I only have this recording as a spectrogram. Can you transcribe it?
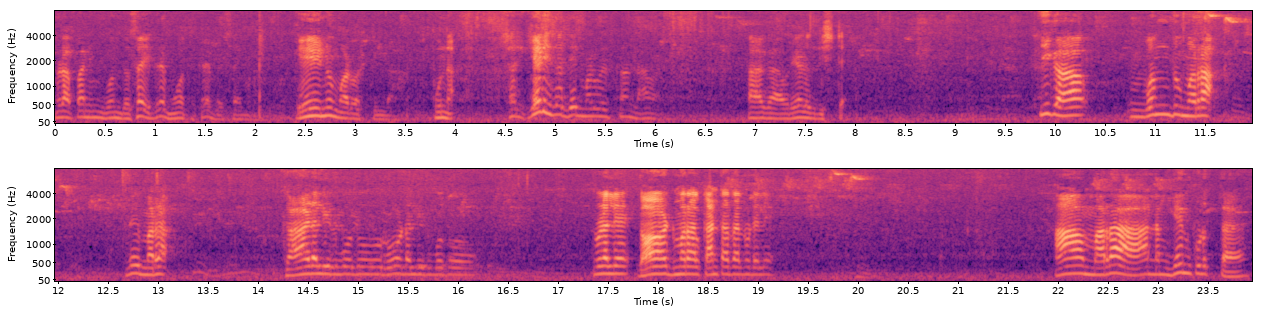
ನೋಡಪ್ಪ ನಿಮ್ಗೆ ಒಂದು ದಸ ಇದ್ದರೆ ಮೂವತ್ತು ಎಕರೆ ಬೇಸಾಯ ಮಾಡಿ ಏನೂ ಮಾಡುವಷ್ಟಿಲ್ಲ. ಪುನಃ. ಸರಿ ಹೇಳಿ ಸರ್ ಏನು ಮಾಡುವಷ್ಟು ನಾವು. ಆಗ ಅವ್ರು ಹೇಳಿದ್ರು ಇಷ್ಟೆ. ಈಗ ಒಂದು ಮರ ಅದೇ ಮರ ಕಾಡಲ್ಲಿರ್ಬೋದು ರೋಡಲ್ಲಿರ್ಬೋದು. ನೋಡಲೆ ದೊಡ್ಡ ಮರ ಅಲ್ಲಿ ಕಾಣ್ತದ ನೋಡಲೆ. ಆ ಮರ ನಮ್ಗೇನು ಕೊಡುತ್ತೆ?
